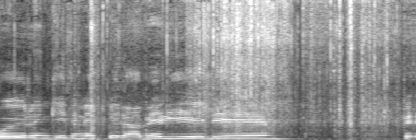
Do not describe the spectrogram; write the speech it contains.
Buyurun gelin hep beraber yiyelim. Be-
